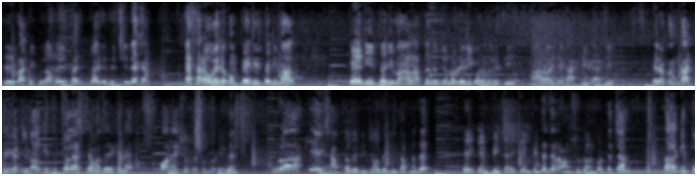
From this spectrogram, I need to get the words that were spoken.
যে বাটিকগুলো আমরা এই প্রাইজে দিচ্ছি। দেখেন এছাড়াও এরকম পেডির পেডি মাল। পেডির পেডি মাল আপনাদের জন্য রেডি করে ফেলেছি। আর ওই যে গাঠির গাঠি এরকম গাঠির গাঠি মাল কিন্তু চলে আসছে আমাদের এখানে। অনেক সুন্দর সুন্দর ডিজাইন পুরা এই সপ্তাহব্যাপী চলবে কিন্তু আপনাদের এই ক্যাম্পিংটা। এই ক্যাম্পিংটা যারা অংশগ্রহণ করতে চান, তারা কিন্তু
